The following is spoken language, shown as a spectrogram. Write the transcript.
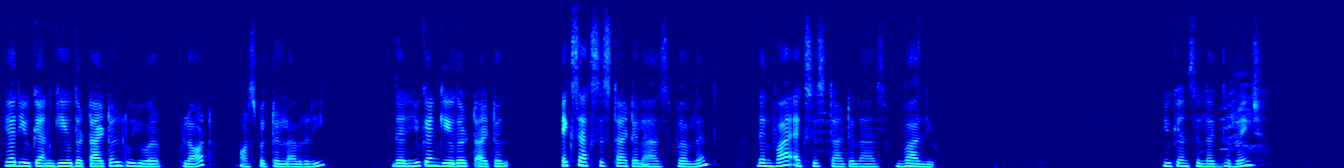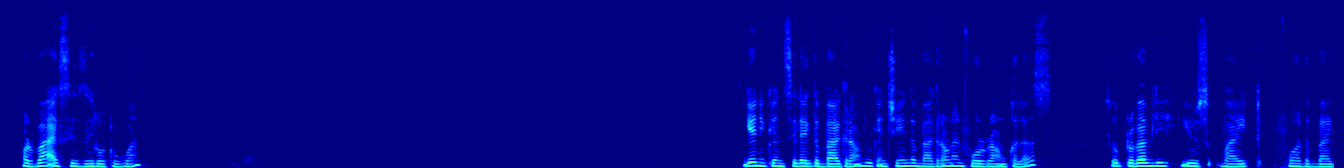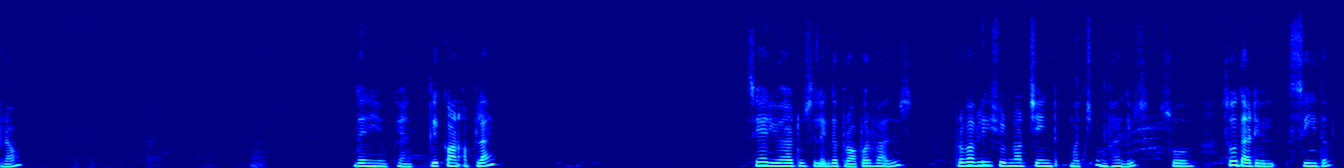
Here you can give the title to your plot or spectral library then you can give the title x-axis title as wavelength then y-axis title as value you can select the range for y-axis 0 to 1 again you can select the background. You can change the background and foreground colors. So probably use white for the background. Then you can click on apply so here you have to select the proper values. Probably should not change much values. So so that you will see the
